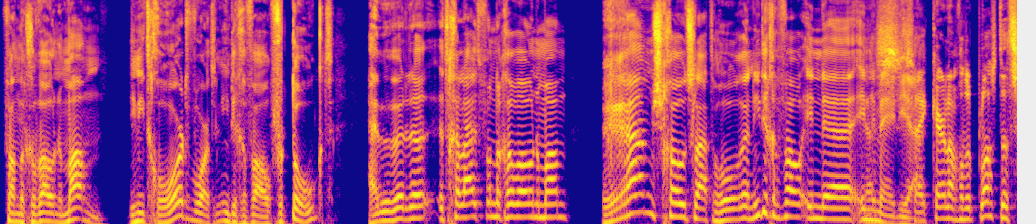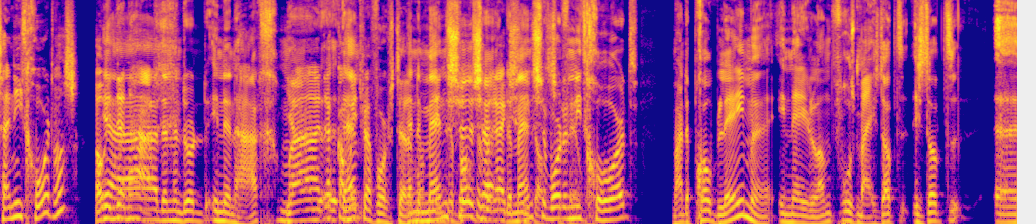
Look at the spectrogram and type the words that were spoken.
van de gewone man... die niet gehoord wordt in ieder geval vertolkt... hebben we de, het geluid van de gewone man ruimschoots laten horen. In ieder geval in de, in de media. Zei Caroline van der Plas dat zij niet gehoord was? Oh, in Den Haag. Den, in Den Haag. Maar, Ja, daar kan ik me bij voorstellen, En de mensen, de niet mensen worden niet gehoord. Maar de problemen in Nederland, volgens mij is dat. Is dat eh,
